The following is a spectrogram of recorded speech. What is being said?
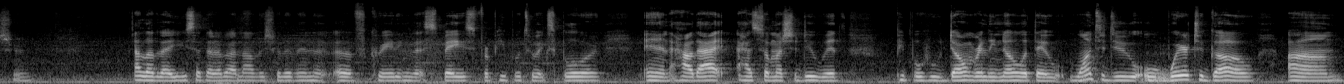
sure. I love that you said that about knowledge for living of creating that space for people to explore, and how that has so much to do with people who don't really know what they want to do or mm-hmm. where to go. Um,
